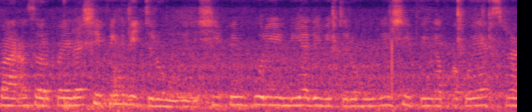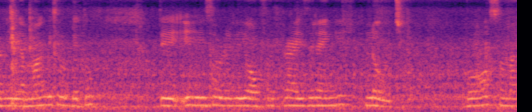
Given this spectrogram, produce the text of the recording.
1200 ਰੁਪਏ ਦਾ ਸ਼ਿਪਿੰਗ ਵਿੱਚ ਰਹੂਗੀ ਜੀ। ਸ਼ਿਪਿੰਗ ਪੂਰੀ ਇੰਡੀਆ ਦੇ ਵਿੱਚ ਰਹੂਗੀ। ਸ਼ਿਪਿੰਗ ਆਪਾਂ ਕੋਈ ਐਕਸਟਰਾ ਨਹੀਂ ਲਵਾਂਗੇ ਤੁਹਾਡੇ ਤੋਂ। ਤੇ ਇਹ ਤੁਹਾਡੇ ਲਈ ਆਫਰ ਪ੍ਰਾਈਸ ਰਹਿਣਗੇ। ਲਓ ਜੀ। ਬਹੁਤ ਸੋਹਣਾ।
